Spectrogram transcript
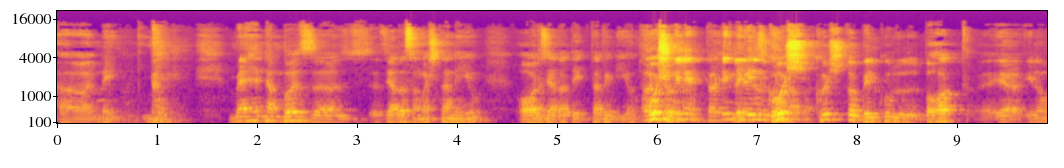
uh, नहीं। मैं नंबर्स ज़्यादा समझता नहीं हूँ और ज़्यादा देखता भी नहीं हूँ। खुश million, 13 million लेकिन खुश खुश तो बिल्कुल बहुत यू नो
